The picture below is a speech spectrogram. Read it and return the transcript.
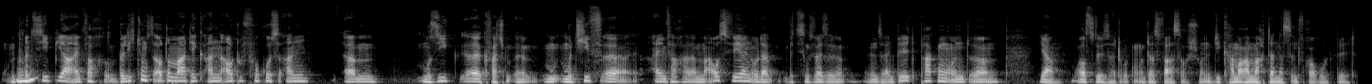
Im mhm. Prinzip ja einfach Belichtungsautomatik an, Autofokus an, ähm, Musik, äh, Quatsch, äh, Motiv äh, einfach ähm, auswählen oder beziehungsweise in sein Bild packen und ähm, ja, Auslöser drücken. Und das war's auch schon. Die Kamera macht dann das Infrarotbild.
